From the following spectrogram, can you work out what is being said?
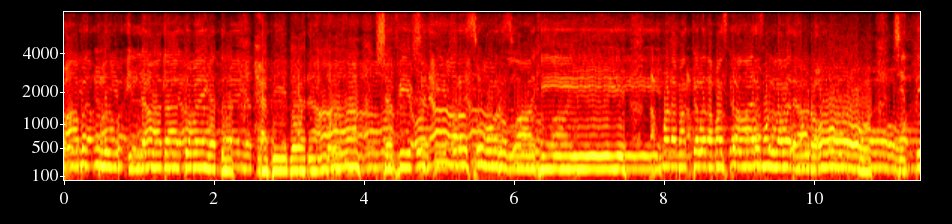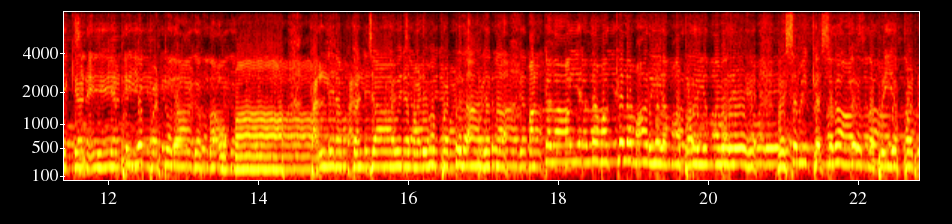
പാപങ്ങളെയും ഇല്ലാതാക്കുമേ എന്ന് ഹബീബോനാ ഷഫീഉനാ റസൂലുള്ളാഹി. നമ്മുടെ മക്കൾ നമസ്കാരമുള്ളവരാണോ? ചിന്തിക്കണേ പ്രിയപ്പെട്ടതാകുന്ന ഉമ്മ. കല്ലിനും കഞ്ചാവിനും അടിമപ്പെട്ടതാകുന്ന മക്കളായി എന്റെ മക്കളെ മാറിയെന്ന് പറയുന്നവരെ വിഷമിക്കുന്നതാകുന്ന പ്രിയപ്പെട്ട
